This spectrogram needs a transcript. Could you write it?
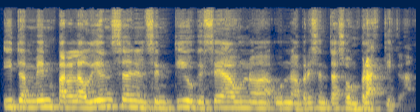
y también para la audiencia en el sentido que sea una, una presentación práctica.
